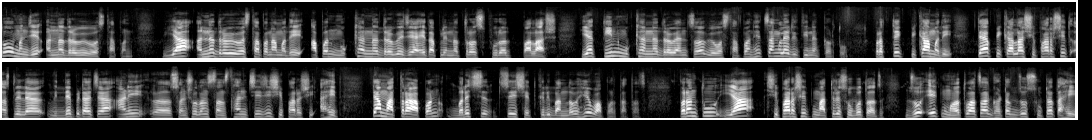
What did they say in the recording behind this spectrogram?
तो म्हणजे अन्नद्रव्य व्यवस्थापन. या अन्नद्रव्य व्यवस्थापनामध्ये आपण मुख्य अन्नद्रव्य जे आहेत आपले नत्र स्फुरद पालाश या तीन मुख्य अन्नद्रव्यांचं व्यवस्थापन हे चांगल्या रीतीनं करतो. प्रत्येक पिकामध्ये त्या पिकाला शिफारशीत असलेल्या विद्यापीठाच्या आणि संशोधन संस्थांची जी शिफारशी आहेत त्या मात्रा आपण बरेचसे शेतकरी बांधव हे वापरतातच. परंतु या शिफारशीत मात्रेसोबतच जो एक महत्त्वाचा घटक जो सुटत आहे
